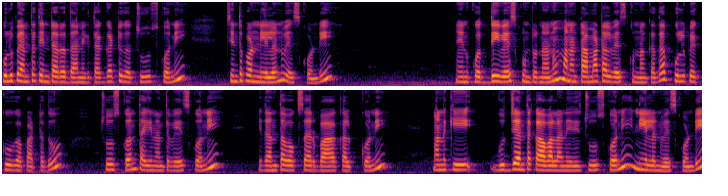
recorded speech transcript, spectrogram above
పులుపు ఎంత తింటారో దానికి తగ్గట్టుగా చూసుకొని చింతపండు నీళ్ళను వేసుకోండి. నేను కొద్ది వేసుకుంటున్నాను. మనం టమాటాలు వేసుకున్నాం కదా పులుపు ఎక్కువగా పట్టదు. చూసుకొని తగినంత వేసుకొని ఇదంతా ఒకసారి బాగా కలుపుకొని మనకి గుజ్జు ఎంత కావాలనేది చూసుకొని నీళ్ళను వేసుకోండి.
